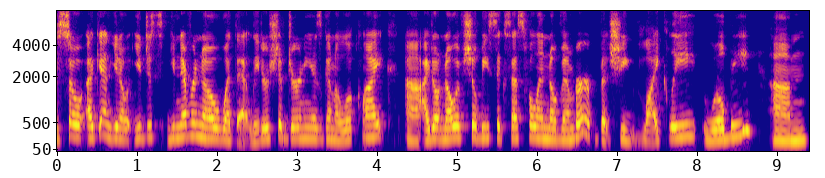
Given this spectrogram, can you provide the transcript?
so again you know you just you never know what that leadership journey is going to look like. Uh, i don't know if she'll be successful in november but she likely will be. Um,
